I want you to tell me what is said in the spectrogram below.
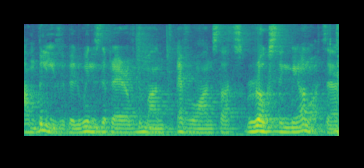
unbelievable, wins the player of the month, everyone starts roasting me on WhatsApp.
